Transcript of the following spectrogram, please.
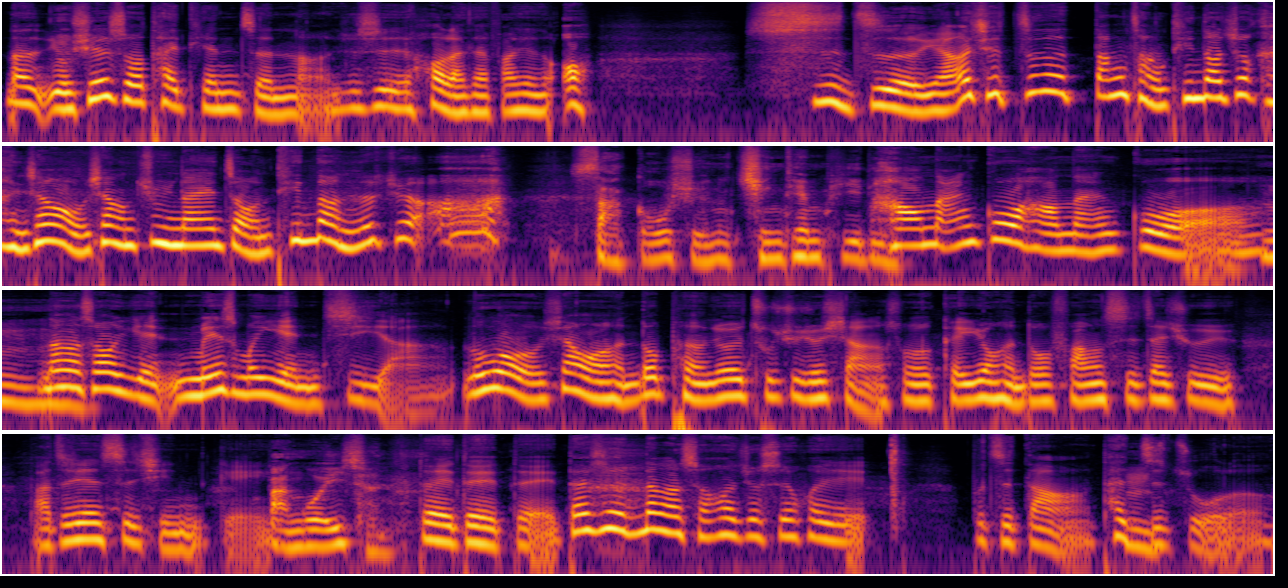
那有些时候太天真了，就是后来才发现哦。是这样，而且真的当场听到就很像偶像剧那一种，听到你就觉得啊，撒狗血，那晴天霹雳。好难过，好难过。嗯嗯那个时候演没什么演技啊。如果像我很多朋友就会出去，就想说可以用很多方式再去把这件事情给，扳回一城。对对对。但是那个时候就是会不知道，太嗯执着了。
